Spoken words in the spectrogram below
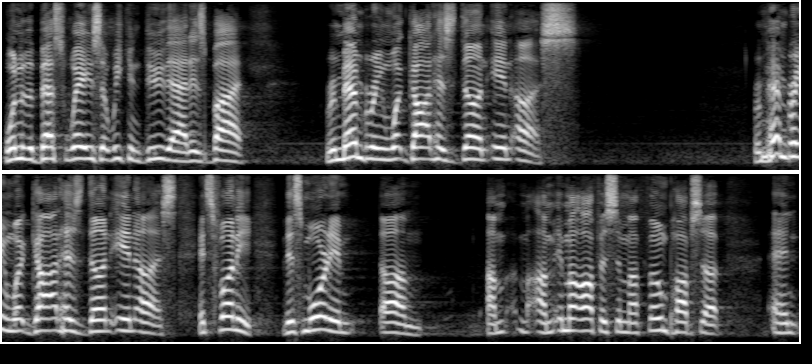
One of the best ways that we can do that is by remembering what God has done in us remembering what God has done in us. It's funny, this morning, um, I'm, I'm in my office and my phone pops up, and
